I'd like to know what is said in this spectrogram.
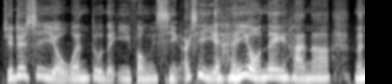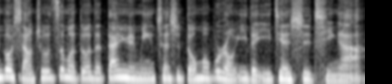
绝对是有温度的一封信，而且也很有内涵啊！能够想出这么多的单元名称，是多么不容易的一件事情啊！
